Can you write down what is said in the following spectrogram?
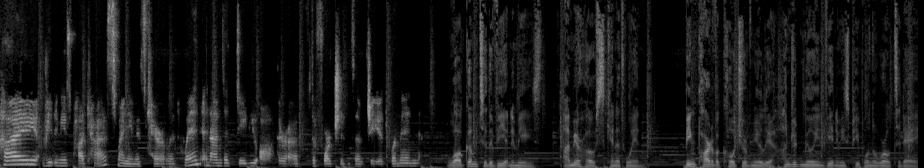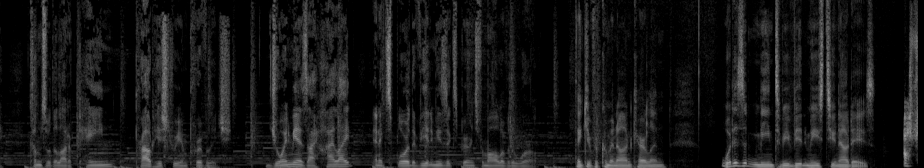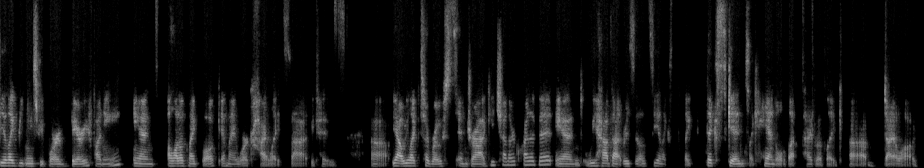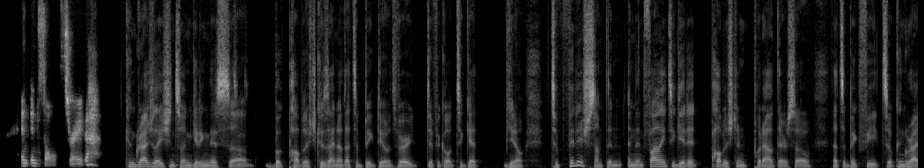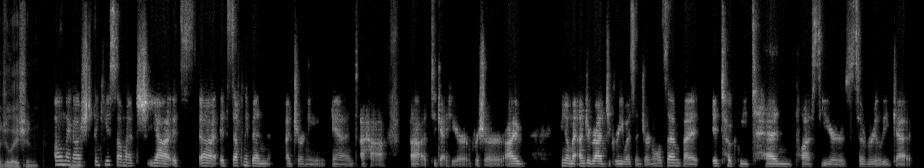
Hi, Vietnamese podcast. My name is Carolyn Huynh, and I'm the debut author of The Fortunes of Jaded Women. Welcome to The Vietnamese. I'm your host, Kenneth Nguyen. Being part of a culture of nearly 100 million Vietnamese people in the world today comes with a lot of pain, proud history, and privilege. Join me as I highlight and explore the Vietnamese experience from all over the world. Thank you for coming on, Carolyn. What does it mean to be Vietnamese to you nowadays? I feel like Vietnamese people are very funny, and a lot of my book and my work highlights that because, uh, yeah, we like to roast and drag each other quite a bit, and we have that resiliency and like like thick skin to like handle that type of like um, dialogue and insults, right? Congratulations on getting this uh, book published because I know that's a big deal. It's very difficult to get, you know, to finish something and then finally to get it published and put out there. So that's a big feat. So congratulations. Oh my gosh, thank you so much. Yeah, it's uh, it's definitely been a journey and a half uh, to get here for sure. I've, you know, my undergrad degree was in journalism, but it took me ten plus years to really get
